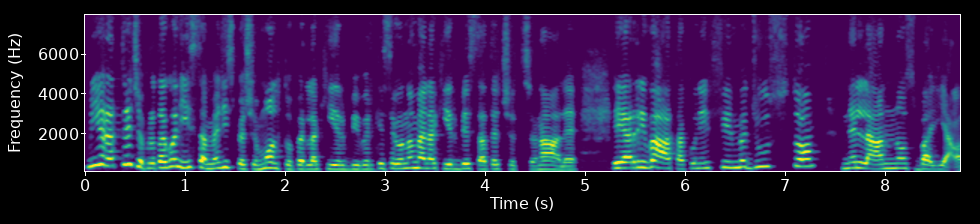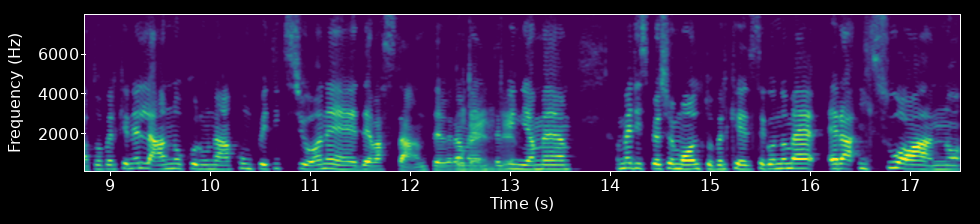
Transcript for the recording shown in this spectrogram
Miglior attrice protagonista a me dispiace molto per la Kirby, perché secondo me la Kirby è stata eccezionale. È arrivata con il film giusto nell'anno sbagliato, perché nell'anno con una competizione devastante, veramente. Potente. Quindi a me a me dispiace molto perché secondo me era il suo anno,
